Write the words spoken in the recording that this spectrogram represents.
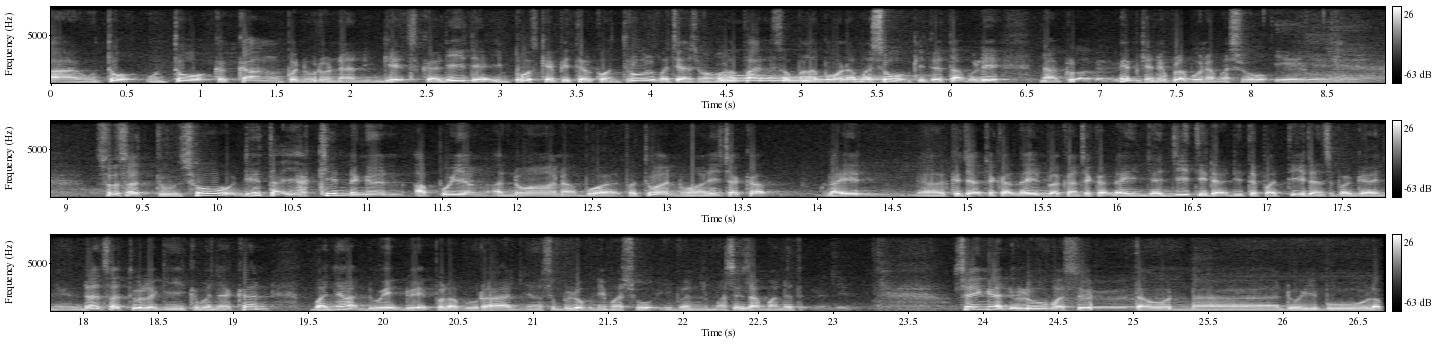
uh, untuk untuk kekang penurunan ringgit sekali dia impose capital control macam 98 oh. so pelabur nak masuk kita tak boleh nak keluarkan duit macam mana pelabur nak masuk. Ya yeah, ya yeah, ya. Yeah. So satu. So dia tak yakin dengan apa yang Anwar nak buat. Lepas tu Anwar ni cakap lain uh, kejap cakap lain belakang cakap lain. Janji tidak ditepati dan sebagainya. Dan satu lagi kebanyakan banyak duit-duit pelaburan yang sebelum ni masuk even masa zaman Datuk Najib. Saya ingat dulu masa tahun uh, 2018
